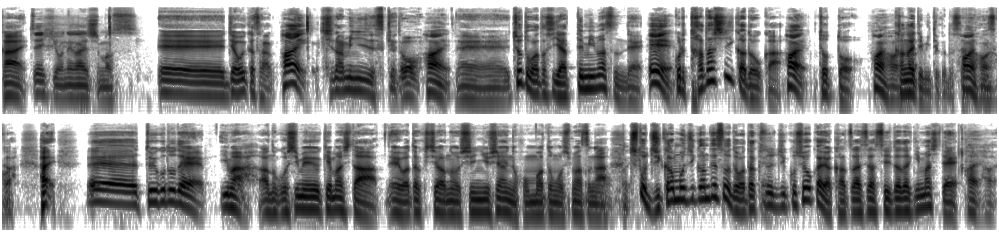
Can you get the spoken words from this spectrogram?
はい、ぜひお願いしますえーじゃあ及川さん。はい。ちなみにですけど、はい。えーちょっと私やってみますんで、ええ。これ正しいかどうか、はい。ちょっとはいはい考えてみてください。はいえーということで今あのご指名を受けました、えー私あの新入社員の本間と申しますが、ちょっと時間も時間ですので私の自己紹介は割愛させていただきまして、はいはい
